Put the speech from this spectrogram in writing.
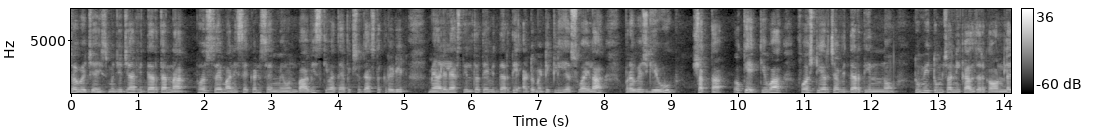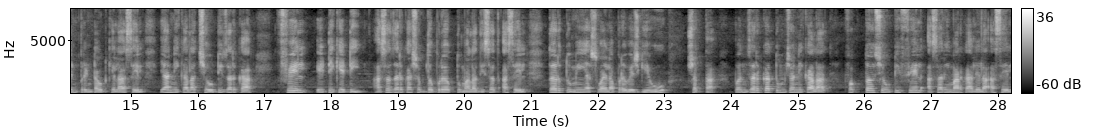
चव्वेचाळीस. म्हणजे ज्या विद्यार्थ्यांना फर्स्ट सेम आणि सेकंड सेम मिळून बावीस किंवा त्यापेक्षा जास्त क्रेडिट मिळालेले असतील तर ते विद्यार्थी ऑटोमॅटिकली एस वायला प्रवेश घेऊ शकता. ओके किंवा फर्स्ट इयरच्या विद्यार्थ्यांनो तुम्ही तुमचा निकाल जर का ऑनलाईन प्रिंटआउट केला असेल या निकालात शेवटी जर का fail A T K T असं जर का शब्दप्रयोग तुम्हाला दिसत असेल तर तुम्ही एस वायला प्रवेश घेऊ शकता. पण जर का तुमच्या निकालात फक्त शेवटी फेल असा रिमार्क आलेला असेल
